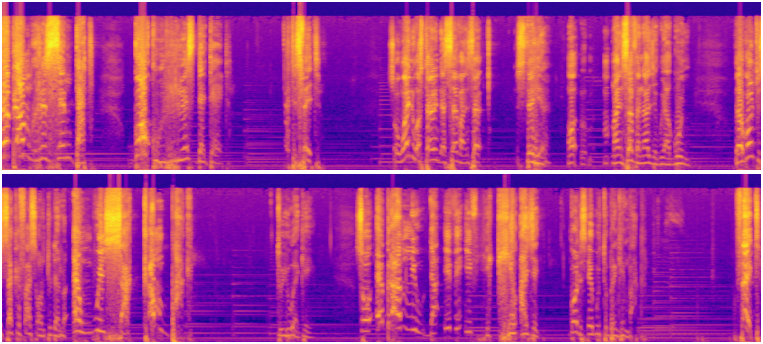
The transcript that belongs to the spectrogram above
Abraham reasoned that God could raise the dead. That is faith. So when he was telling the servant, he said, Stay here. Oh, myself and Isaac, we are going. We are going to sacrifice unto the Lord, and we shall come back to you again. So Abraham knew that even if he killed Isaac, God is able to bring him back. Faith.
